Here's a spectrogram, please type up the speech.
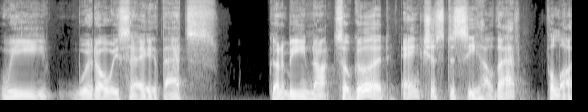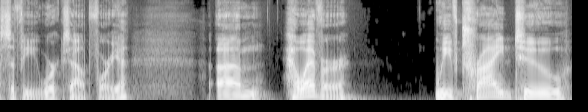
We would always say, that's going to be not so good. Anxious to see how that philosophy works out for you. Um, however, we've tried to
